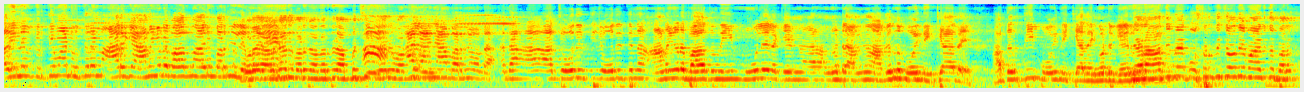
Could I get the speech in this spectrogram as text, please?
അതിന് കൃത്യമായിട്ട് ഉത്തരം ആരൊക്കെ ആണുങ്ങളുടെ ഭാഗത്ത് ആരും പറഞ്ഞില്ല. അല്ല ഞാൻ പറഞ്ഞോണ്ട അല്ല ആ ചോദ്യത്തിൽ ചോദ്യത്തിന് ആണുങ്ങളുടെ ഭാഗത്ത് നിന്ന് ഈ മൂലയിലൊക്കെ അങ്ങോട്ട് അങ്ങ് അകന്ന് പോയി നിൽക്കാതെ അതിർത്തി പോയി നിൽക്കാതെ ഇങ്ങോട്ട് കയറി ആദ്യമേ കുസൃതി ചോദ്യമായിരുന്നു പറഞ്ഞു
